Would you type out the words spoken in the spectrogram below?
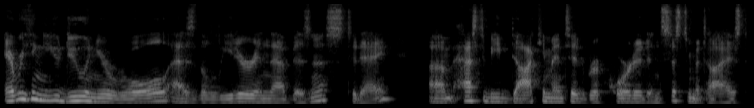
everything you do in your role as the leader in that business today um, has to be documented, recorded, and systematized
